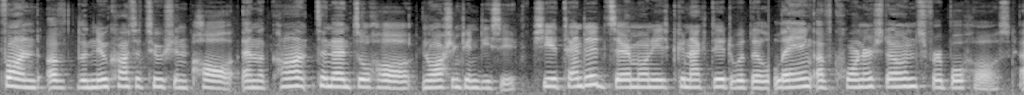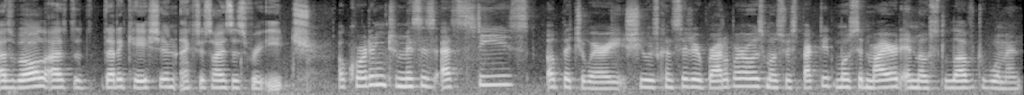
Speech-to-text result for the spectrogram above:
fund of the new Constitution Hall and the Continental Hall in Washington, D.C. She attended ceremonies connected with the laying of cornerstones for both halls, as well as the dedication exercises for each. According to Mrs. Estey's obituary, she was considered Brattleboro's most respected, most admired, and most loved woman.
